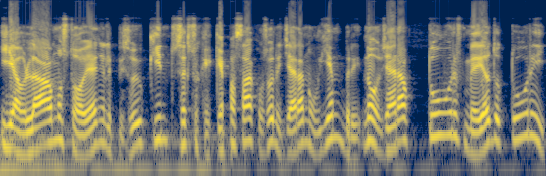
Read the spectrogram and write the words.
y hablábamos todavía en el episodio quinto, sexto, que qué pasaba con Sony. Ya era noviembre, no, ya era octubre, mediados de octubre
